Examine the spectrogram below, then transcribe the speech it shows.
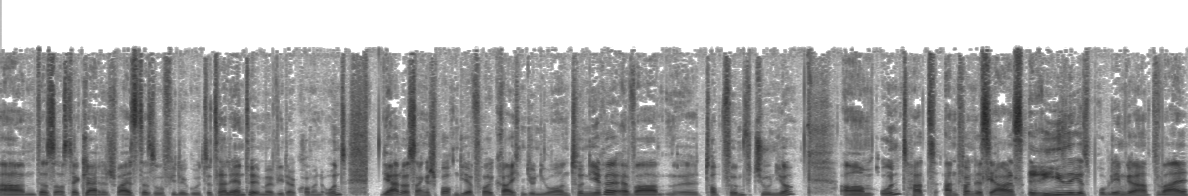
ähm, dass aus der kleinen Schweiz da so viele gute Talente immer wieder kommen. Und ja, du hast angesprochen, die erfolgreichen Juniorenturniere, er war äh, Top 5 Junior ähm, und hat Anfang des Jahres riesiges Problem gehabt, weil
